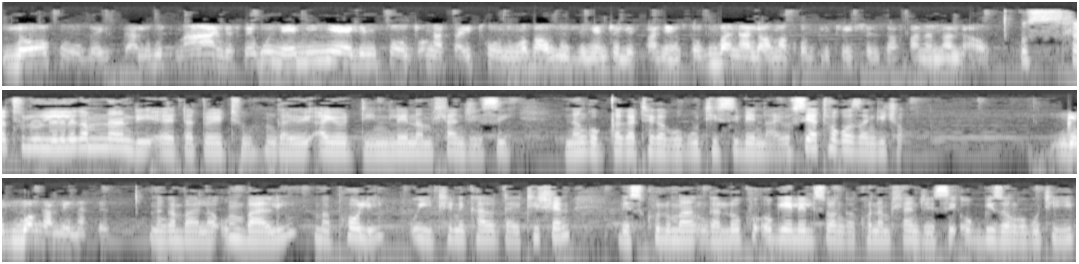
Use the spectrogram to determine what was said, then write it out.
Lokho-ke kudala ukuthi manje sekuneminye-ke imisoco ongasayitholi ngoba awudli ngendlela efanele. So kuba nalawo ama-complications afana nalawo. Usihlathululele kamnandi um dadewethu ngayo i-iodine le namhlanje si nangokuqakatheka kokuthi sibe nayo. Siyathokoza ngitsho. Ngikubonga mina sesi nangambala umbali mapholi uyi-clinical dietitian besikhuluma ngalokhu okuyeleliswa ngakho namhlanje si okubizwa ngokuthi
